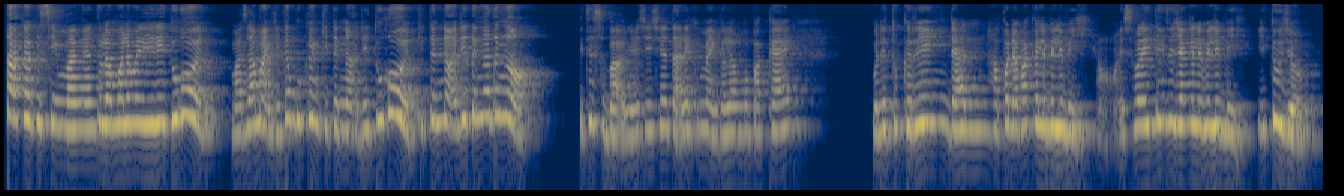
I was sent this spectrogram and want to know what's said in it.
takkan keseimbangan tu lama-lama dia, dia turun. Matlamat kita bukan kita nak dia turun. Kita nak dia tengah-tengah. Itu sebabnya Cik tak recommend kalau hampa pakai benda tu kering dan hampa nak pakai lebih-lebih. Exfoliating tu jangan lebih-lebih. Itu je.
